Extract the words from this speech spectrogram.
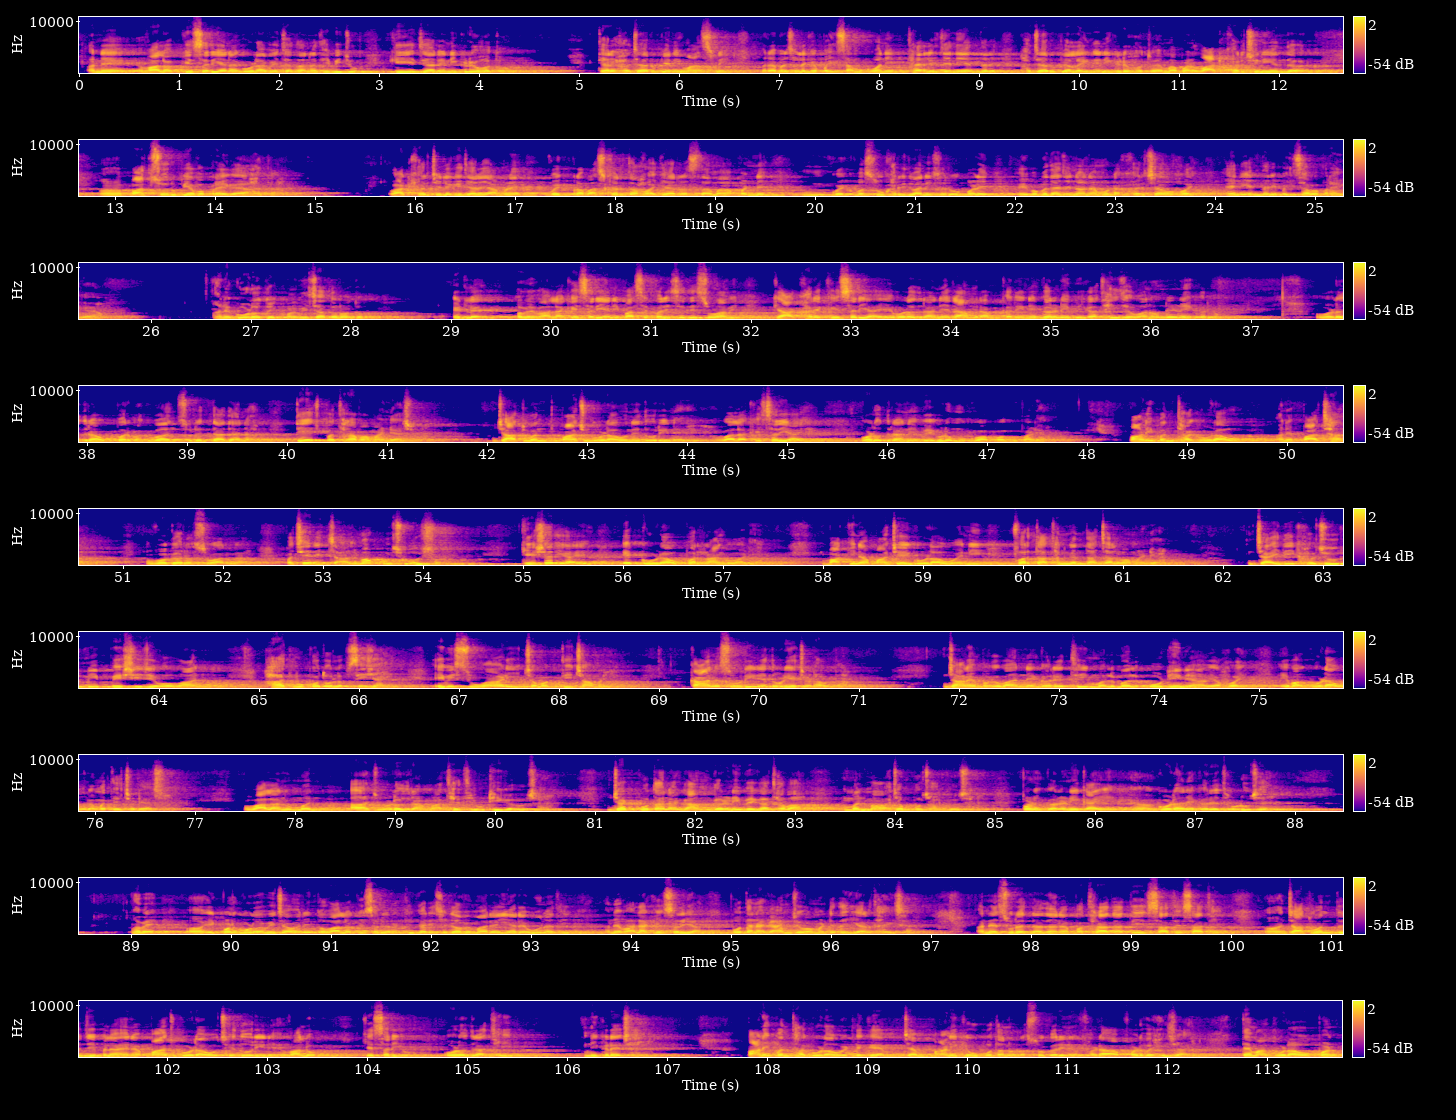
અને વાલક કેસરિયાના ઘોડા વેચાતા નથી. બીજું કે એ જ્યારે નીકળ્યો હતો ત્યારે હજાર રૂપિયાની વાંસણી બરાબર છે? એટલે કે પૈસા મૂકવાની એક થયેલી જેની અંદર હજાર રૂપિયા લઈને નીકળ્યો હતો. એમાં પણ વાટ ખર્ચની અંદર પાંચસો રૂપિયા વપરાઈ ગયા હતા. વાટ ખર્ચ એટલે કે જ્યારે આપણે કોઈક પ્રવાસ કરતા હોય, ત્યારે રસ્તામાં આપણને કોઈક વસ્તુ ખરીદવાની જરૂર પડે. એવા બધા જે નાના મોટા ખર્ચાઓ હોય, એની અંદર એ પૈસા વપરાઈ ગયા. અને ઘોડો તો એક પણ વેચાતો નહોતો. એટલે હવે વાલા કેસરિયાની પાસે પરિસ્થિતિ શું આવી કે આખરે કેસરિયાએ વડોદરાને રામ રામ કરીને ગરણી ભેગા થઈ જવાનો નિર્ણય કર્યો. વડોદરા ઉપર ભગવાન સુરતદાદાના તેજ પથરાવા માંડ્યા છે. જાતવંત પાંચ ઘોડાઓને દોરીને વાલા કેસરિયાએ વડોદરાને વેગળું મૂકવા પગ ઉપાડ્યા. પાણીપંથા ઘોડાઓ અને પાછા વગર અસવારના પછી એની ચાલમાં પૂછવું શું? કેસરિયાએ એક ઘોડા ઉપર રાંગ વાળી બાકીના પાંચેય ઘોડાઓ એની ફરતા થનગનતા ચાલવા માંડ્યા. જાયદી ખજૂરની પેશી જેવો વાન, હાથ મૂકો તો લપસી જાય, એવી સુવાળી ચમકતી ચામડી, કાન સોરીને દોડીએ ચઢાવતા. જાણે ભગવાનને ઘરેથી મલમલ ઓઢીને આવ્યા હોય, એવા ઘોડાઓ રમતે ચડ્યા છે. વાલાનું મન આ જ વડોદરા માથેથી ઉઠી ગયું છે. જટ પોતાના ગામ ગરણી ભેગા થવા મનમાં અજંપો જાગ્યો છે. પણ ઘરની કાંઈ ઘોડાને ઘરે થોડું છે? હવે એક પણ ઘોડો વેચાવે નહીં તો વાલા કેસરિયા નક્કી કરે છે કે હવે મારે અહીંયા રહેવું નથી અને વાલા કેસરિયા પોતાના ગામ જવા માટે તૈયાર થાય છે. અને સુરત દાદાના પથરાતા તેજ સાથે સાથે જાતવંત જે પેલા એના પાંચ ઘોડાઓ છે દોરીને વાલો કેસરીઓ વડોદરાથી નીકળે છે. પાણીપંથા ઘોડાઓ એટલે કે જેમ પાણી કેવું પોતાનો રસ્તો કરીને ફડાફડ વહી જાય, તેમ આ ઘોડાઓ પણ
